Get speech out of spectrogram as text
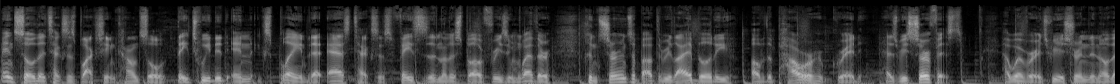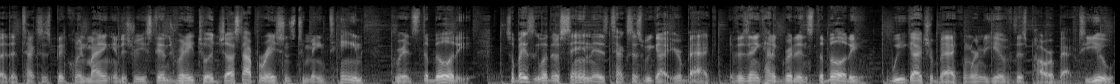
And so the Texas Blockchain Council, they tweeted and explained that as Texas faces another spell of freezing weather, concerns about the reliability of the power grid has resurfaced. However, it's reassuring to know that the Texas Bitcoin mining industry stands ready to adjust operations to maintain grid stability. So basically, what they're saying is Texas, we got your back. If there's any kind of grid instability, we got your back and we're going to give this power back to you.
